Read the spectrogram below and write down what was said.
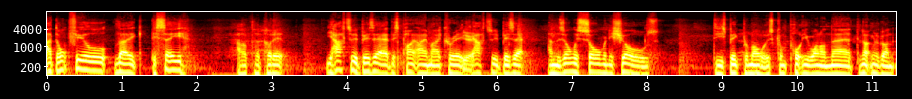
I don't feel like say, how can I put it? You have to be busy at this point in my career. You have to be busy, and there's only so many shows. These big promoters can put you on on there. They're not going to go on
